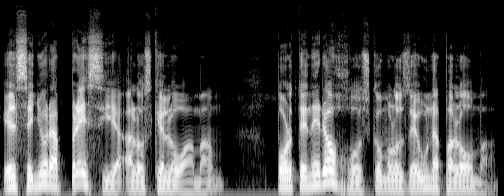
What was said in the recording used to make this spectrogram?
el Señor aprecia a los que lo aman por tener ojos como los de una paloma.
